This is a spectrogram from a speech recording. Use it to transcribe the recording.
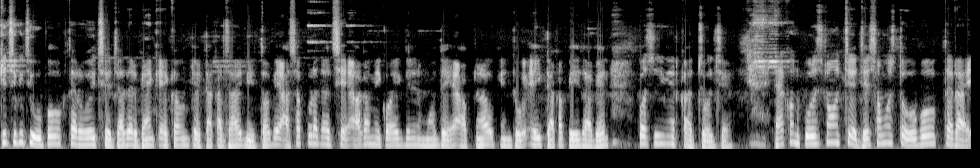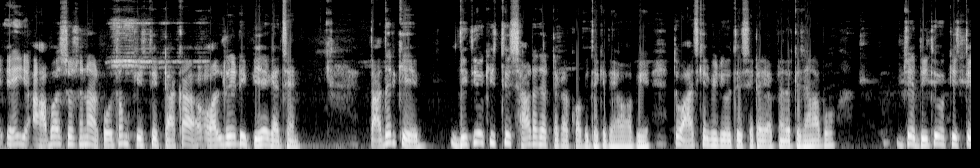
কিছু কিছু উপভোক্তা রয়েছে যাদের ব্যাংক অ্যাকাউন্টে টাকা যায়নি। তবে আশা করা যাচ্ছে আগামী কয়েকদিনের মধ্যে আপনারাও কিন্তু এই টাকা পেয়ে যাবেন। প্রসেসিংয়ের কাজ চলছে। এখন প্রশ্ন হচ্ছে, যে সমস্ত উপভোক্তারা এই আবাস যোজনার প্রথম কিস্তির টাকা অলরেডি পেয়ে গেছেন, তাদেরকে দ্বিতীয় কিস্তি ষাট হাজার টাকা কবে থেকে দেওয়া হবে? তো আজকের ভিডিওতে সেটাই আপনাদেরকে জানাব। যে দ্বিতীয় কিস্তি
